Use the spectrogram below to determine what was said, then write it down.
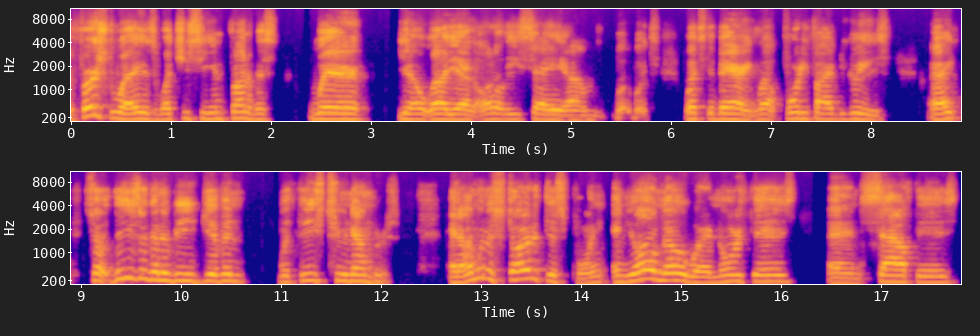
The first way is what you see in front of us, where, you know, well, yeah, all of these say, um, what, what's, what's the bearing? Well, 45 degrees. All right. So these are going to be given with these two numbers. And I'm going to start at this point, and you all know where north is and south is,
